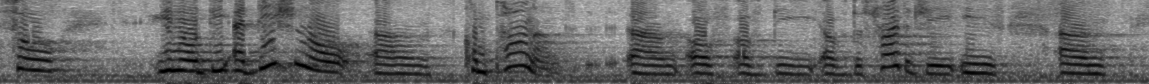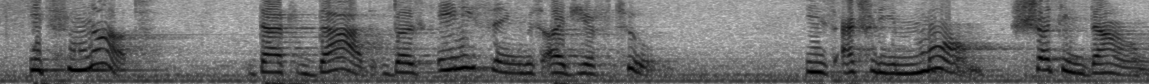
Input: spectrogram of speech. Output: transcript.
So, you know, the additional um, component um, of, of, the, of the strategy is um, it's not that dad does anything with IGF-2 is actually mom shutting down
